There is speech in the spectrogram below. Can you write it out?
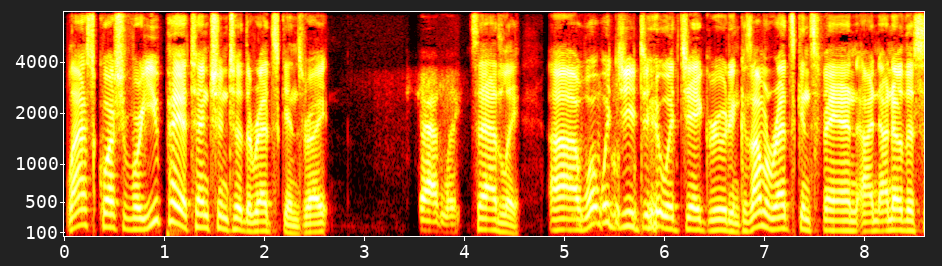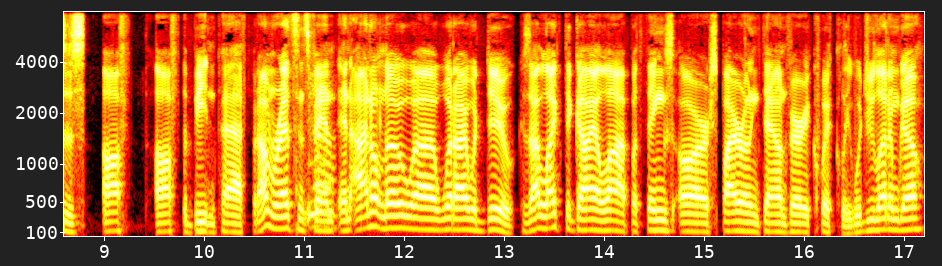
Last question for you. You pay attention to the Redskins, right? Sadly. Sadly. Uh, what would you do with Jay Gruden? Because I'm a Redskins fan. I, I know this is off off the beaten path, but I'm a Redskins fan, and I don't know uh, what I would do because I like the guy a lot, but things are spiraling down very quickly. Would you let him go?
